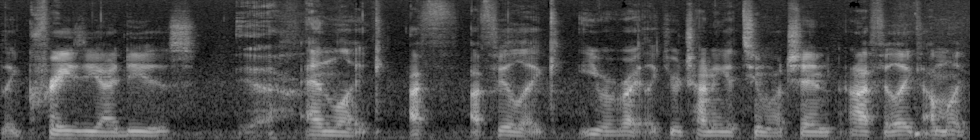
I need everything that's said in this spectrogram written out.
like crazy ideas yeah. and like I, f- I feel like you were right. Like you were trying to get too much in, and I feel like I'm like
